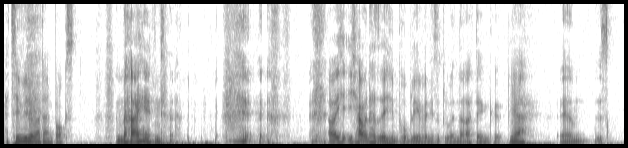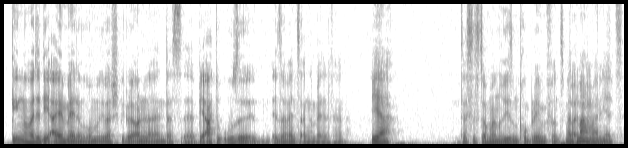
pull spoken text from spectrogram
Erzähl wieder über dein Boxen. Nein. Aber ich, ich habe tatsächlich ein Problem, wenn ich so drüber nachdenke. Ja. Ähm, es ging heute die Eilmeldung rum über Spiegel Online, dass äh, Beate Use Insolvenz angemeldet hat. Ja. Das ist doch mal ein Riesenproblem für uns Was beide. machen wir denn jetzt?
